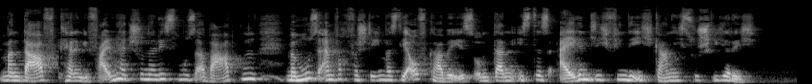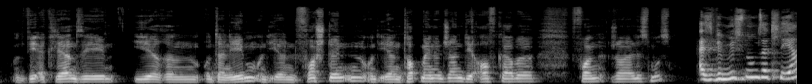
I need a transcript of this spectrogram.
Man darf keinen Gefallenheitsjournalismus erwarten. Man muss einfach verstehen, was die Aufgabe ist. Und dann ist das eigentlich, finde ich, gar nicht so schwierig. Und wie erklären Sie Ihren Unternehmen und Ihren Vorständen und Ihren Topmanagern die Aufgabe von Journalismus? Also wir müssen uns erklären,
